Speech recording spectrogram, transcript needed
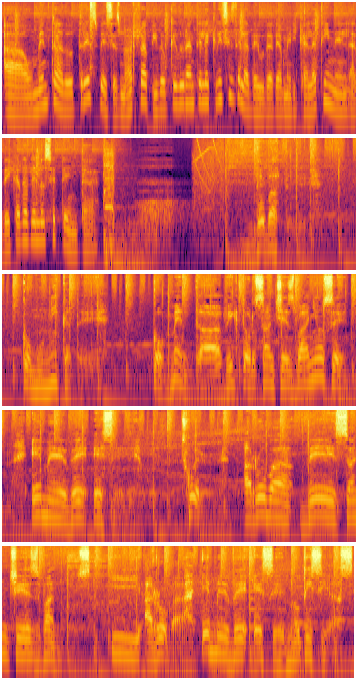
ha aumentado tres veces más rápido que durante la crisis de la deuda de América Latina en la década de los 70. Debate. Comunícate. Comenta Víctor Sánchez Baños en MBS, Twitter, arroba B. Sánchez Baños y arroba MBS Noticias.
